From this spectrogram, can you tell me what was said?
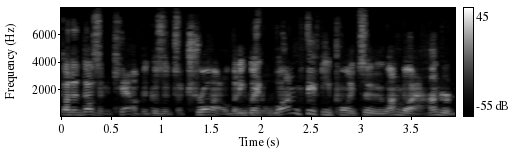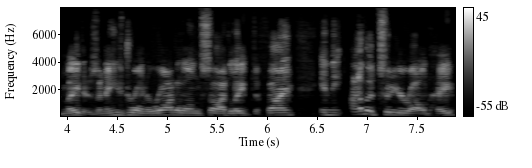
but it doesn't count because it's a trial. But he went 150.2, won by 100 metres, and he's drawn right alongside Leap to Fame. In the other two year old heat,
